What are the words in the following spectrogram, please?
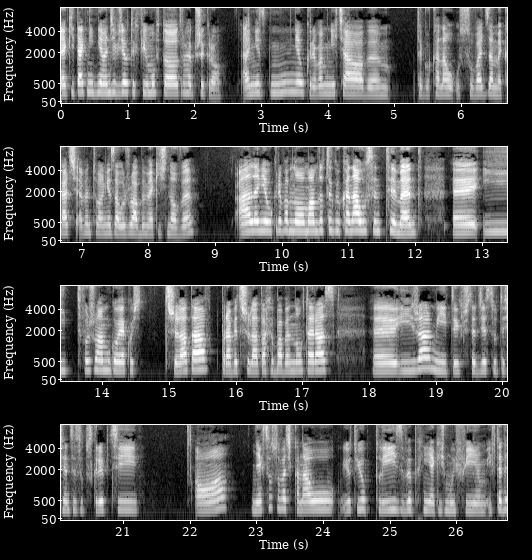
jak i tak nikt nie będzie widział tych filmów, to trochę przykro. A nie, nie ukrywam, nie chciałabym tego kanału usuwać, zamykać, ewentualnie założyłabym jakiś nowy. Ale nie ukrywam, no mam do tego kanału sentyment, E, I tworzyłam go jakoś 3 lata, prawie 3 lata chyba będą teraz. E, I żal mi tych 40 tysięcy subskrypcji. O, nie chcę usuwać kanału. YouTube, please, wypchnij jakiś mój film. I wtedy,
